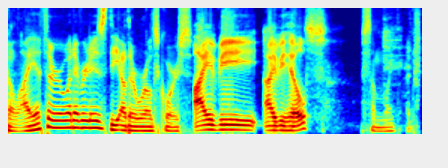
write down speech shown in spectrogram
Goliath or whatever it is, the other world's course, Ivy Ivy Hills. something like that.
